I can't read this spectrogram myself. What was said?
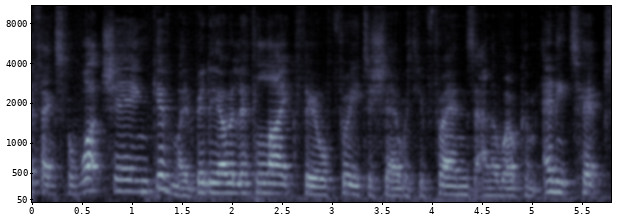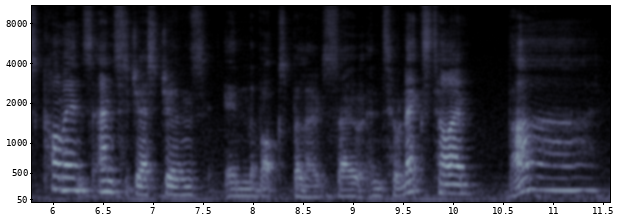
Thanks for watching. Give my video a little like. Feel free to share with your friends and I welcome any tips, comments and suggestions in the box below. So until next time, bye.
